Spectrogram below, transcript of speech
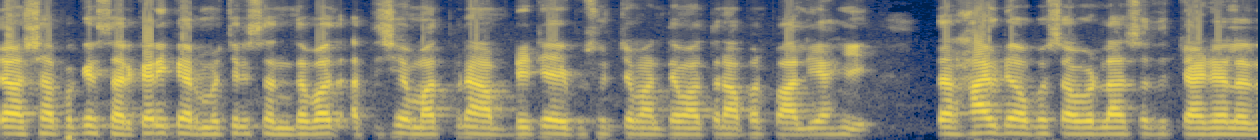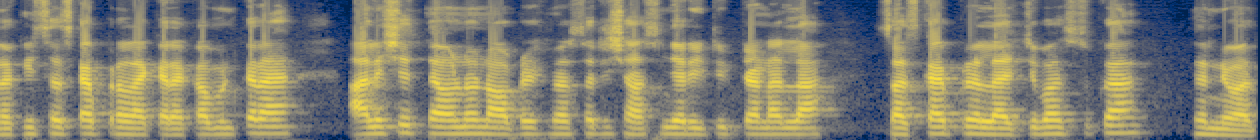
तर अशा प्रकारे सरकारी कर्मचारी संदर्भात अतिशय महत्त्वपूर्ण अपडेट या एपिसोडच्या माध्यमातून आपण पाहिली आहे. तर हा व्हिडिओ आपण आवडला असेल तर चॅनलला नक्की सबस्क्राईब करायला करा कमेंट करा. आलेशेच नवनवीन अपडेट मिळण्यासाठी शासनच्या युट्यूब चॅनलला सबस्क्राईब करायला अजिबात चुका धन्यवाद.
